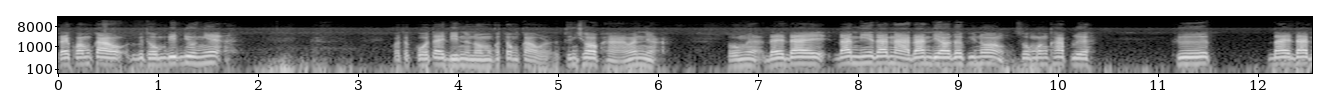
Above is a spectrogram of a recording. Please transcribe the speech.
ได้ความเก่าไปถมดินอยู่อย่างเงี้ย ก็ตะโกใต้ดินนะเนาะมันก็ต้องเก่าถึงชอบหามันเนี่ยทรงเนี่ยได้ได้ด้านนี้ด้านหน้าด้านเดียวเด้อพี่น้องทรงบังคับเลย คือได้ด้าน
